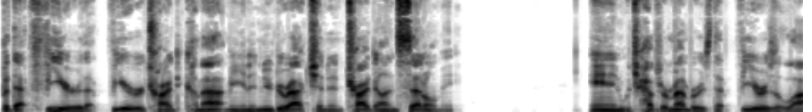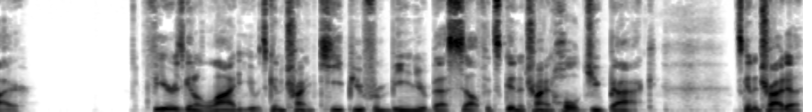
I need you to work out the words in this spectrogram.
But that fear, that fear tried to come at me in a new direction and tried to unsettle me. And what you have to remember is that fear is a liar. Fear is going to lie to you. It's going to try and keep you from being your best self. It's going to try and hold you back. It's going to try to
